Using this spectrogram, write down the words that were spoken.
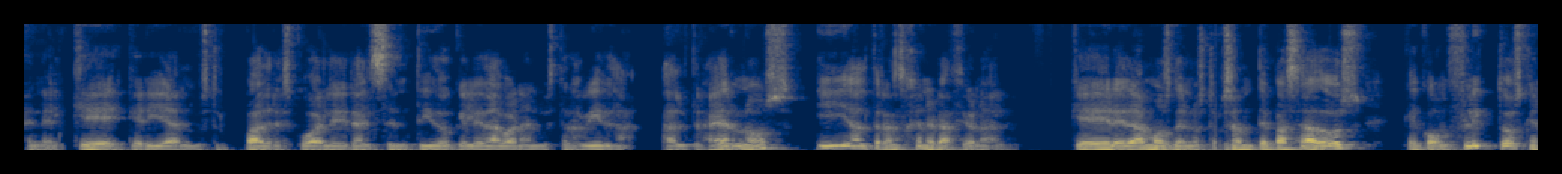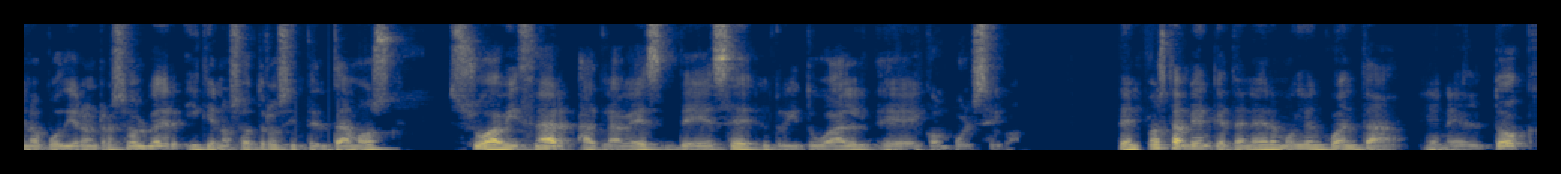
en el que querían nuestros padres cuál era el sentido que le daban a nuestra vida al traernos, y al transgeneracional, que heredamos de nuestros antepasados, que conflictos que no pudieron resolver y que nosotros intentamos suavizar a través de ese ritual eh, compulsivo. Tenemos también que tener muy en cuenta en el TOC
